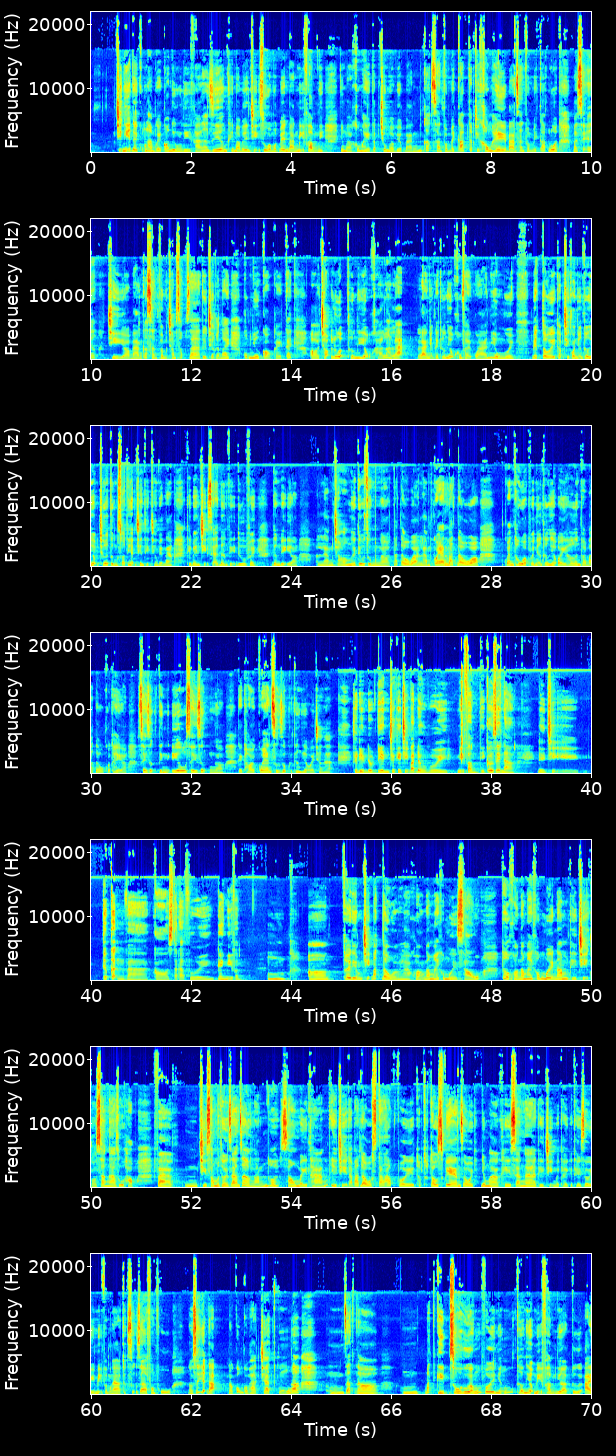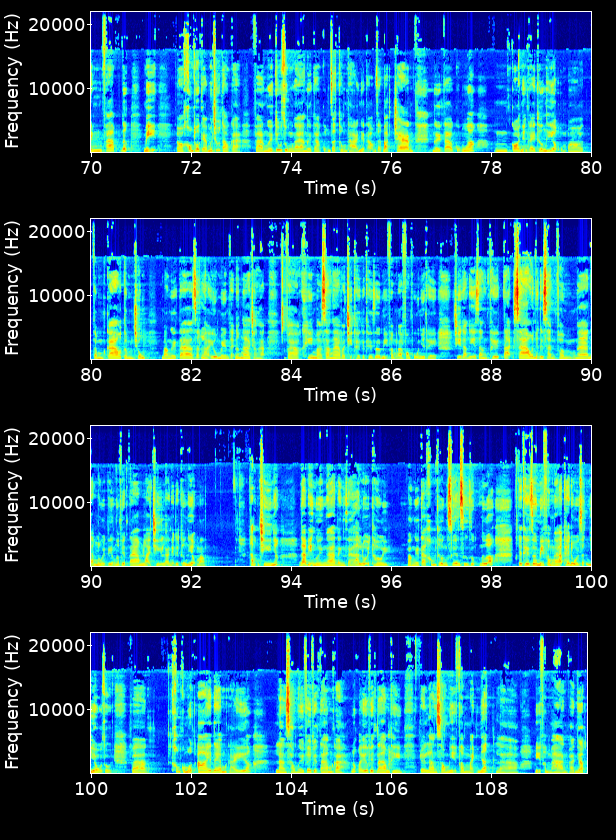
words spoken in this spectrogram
chị nghĩ đấy cũng là một cái con đường đi khá là riêng khi mà bên chị dù ở một bên bán mỹ phẩm đi nhưng mà không hề tập trung vào việc bán các sản phẩm make up thậm chí không hề bán sản phẩm make up luôn mà sẽ chỉ ờ, bán các sản phẩm chăm sóc da từ trước đến nay cũng như có cái cách uh, chọn lựa thương hiệu khá là lạ là những cái thương hiệu không phải quá nhiều người biết tới thậm chí có những thương hiệu chưa từng xuất hiện trên thị trường Việt Nam thì bên chị sẽ đơn vị đưa về đơn vị uh, làm cho người tiêu dùng uh, bắt đầu uh, làm quen bắt đầu quen thuộc với những thương hiệu ấy hơn và bắt đầu có thể uh, xây dựng tình yêu xây dựng uh, cái thói quen sử dụng cái thương hiệu ấy chẳng hạn. Thời điểm đầu tiên trước khi chị bắt đầu với mỹ phẩm thì cơ duyên nào để chị tiếp cận và có startup với ngành mỹ phẩm? Ừ, uh, thời điểm chị bắt đầu là khoảng năm 2016 Từ khoảng năm 2015 thì chị có sang Nga du học Và chỉ sau một thời gian rất là ngắn thôi Sau mấy tháng thì chị đã bắt đầu start up với Top Tutorials VN rồi. Nhưng mà khi sang Nga thì chị mới thấy cái thế giới mỹ phẩm Nga thực sự rất là phong phú Nó rất hiện đại, nó cũng có hoạt chất, cũng rất uh, bắt kịp xu hướng với những thương hiệu mỹ phẩm như là từ Anh, Pháp, Đức, Mỹ. Ờ, không thua kém một chút nào cả. Và người tiêu dùng nga, người ta cũng rất thông thái, người ta cũng rất bắt trend. Người ta cũng có những cái thương hiệu ờ, tầm cao, tầm trung mà người ta rất là yêu mến tại nước nga chẳng hạn. Và khi mà sang nga và chị thấy cái thế giới mỹ phẩm nga phong phú như thế, chị đã nghĩ rằng thế tại sao những cái sản phẩm nga đang nổi tiếng ở việt nam lại chỉ là những cái thương hiệu mà thậm chí nhá, đã bị người nga đánh giá là lỗi thời và người ta không thường xuyên sử dụng nữa. Cái thế giới mỹ phẩm nga thay đổi rất nhiều rồi. Và không có một ai đem cái làn sóng ấy về Việt Nam cả. Lúc ấy ở Việt Nam thì cái làn sóng mỹ phẩm mạnh nhất là mỹ phẩm Hàn và Nhật.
